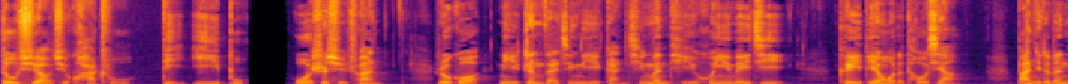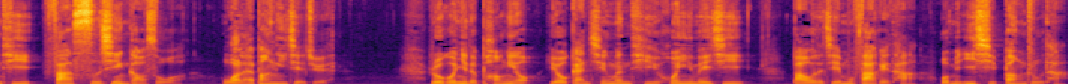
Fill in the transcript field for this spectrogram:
都需要去跨出第一步。我是许川，如果你正在经历感情问题、婚姻危机，可以点我的头像，把你的问题发私信告诉我，我来帮你解决。如果你的朋友有感情问题、婚姻危机，把我的节目发给他，我们一起帮助他。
